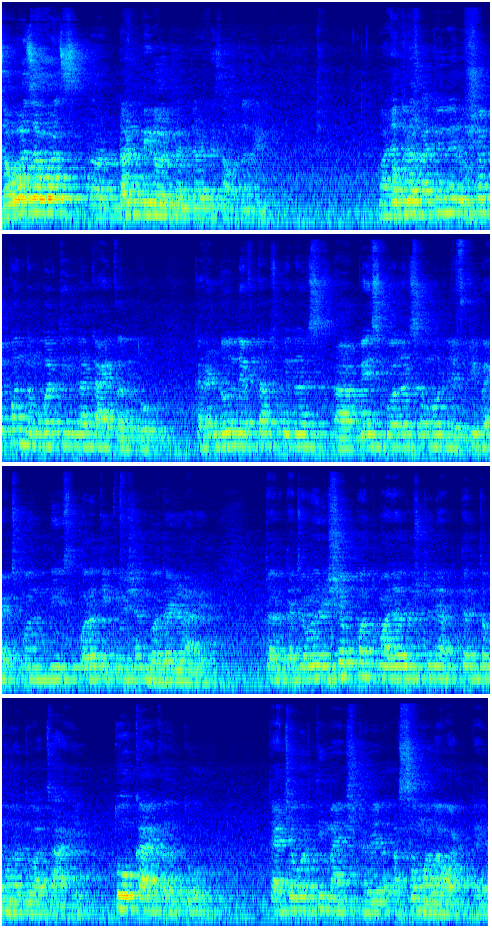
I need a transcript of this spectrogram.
जवळजवळच डन डील होईल त्यांच्यासाठी सामना होईल माझ्या दृष्टीने ऋषभ पण नंबर तीनला काय करतो कारण दोन left arm spinners pace bowler समोर लेफ्टी बॅट्समननी परत इक्वेशन बदलणार आहे. तर त्याच्यामुळे रिषभ पंत माझ्या दृष्टीने अत्यंत महत्त्वाचा आहे. तो काय करतो? त्याच्यावरती मॅच ठरेल असं मला वाटतंय.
